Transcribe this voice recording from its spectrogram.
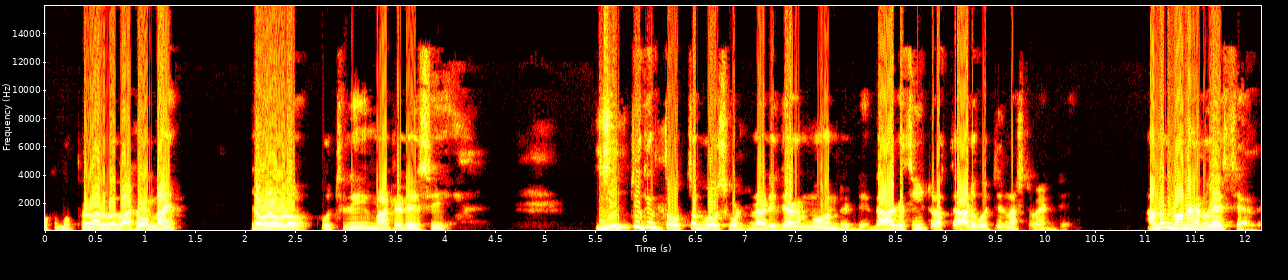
ఒక ముప్పై నలభై దాకా ఉన్నాయి. ఎవడెవడో కూర్చుని మాట్లాడేసి ఎందుకు ఇంత ఉచ్చపోసుకుంటున్నాడు ఈ జగన్మోహన్ రెడ్డి? నాకు సీట్ వస్తే ఆడికి వచ్చే నష్టం ఏంటి? అన్నది మనం అనలైజ్ చేయాలి.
